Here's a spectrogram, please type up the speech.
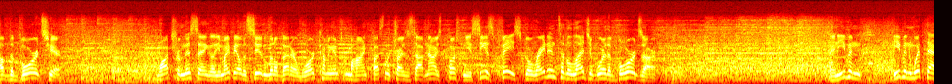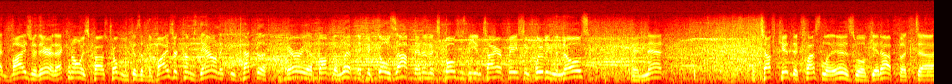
of the boards here watch from this angle, you might be able to see it a little better. Ward coming in from behind. Klesla tries to stop. Now he's pushed, and you see his face go right into the ledge of where the boards are. And even even with that visor there, that can always cause trouble because if the visor comes down, it can cut the area above the lip. If it goes up, then it exposes the entire face, including the nose. And that, a tough kid that Klesla is, will get up, but uh,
